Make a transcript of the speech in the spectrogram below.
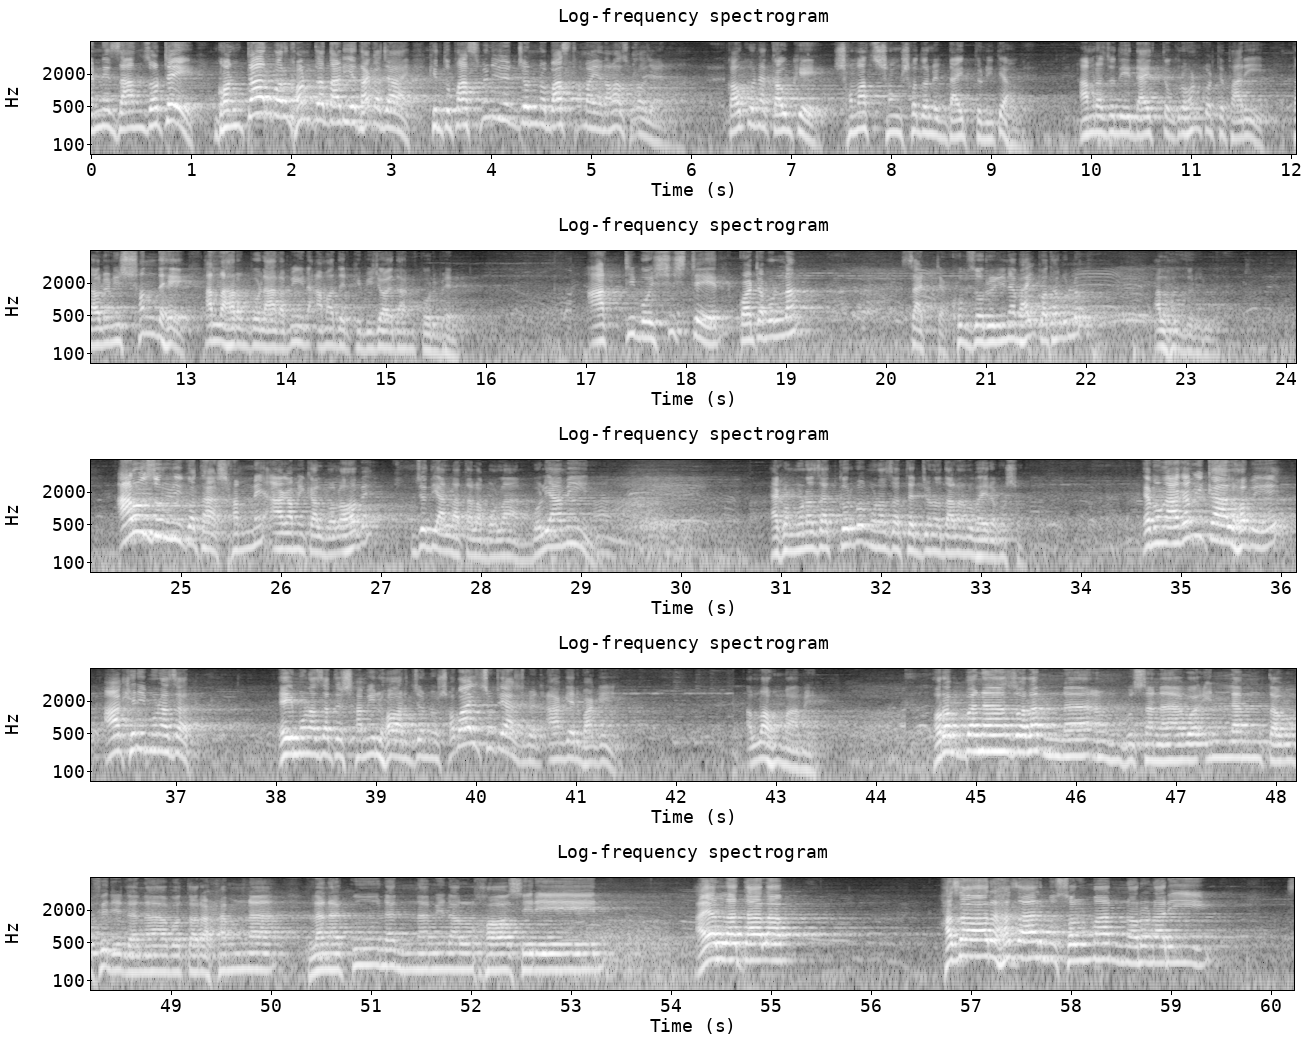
এমনি যানজটে ঘণ্টার পর ঘণ্টা দাঁড়িয়ে থাকা যায়, কিন্তু পাঁচ মিনিটের জন্য বাস থামায়, নামাজ পড়া যায় না। কাউকে না কাউকে সমাজ সংশোধনের দায়িত্ব নিতে হবে। আমরা যদি এই দায়িত্ব গ্রহণ করতে পারি, তাহলে নিঃসন্দেহে আল্লাহ রব্বুল আলমিন আমাদেরকে বিজয় দান করবেন। আটটি বৈশিষ্ট্যের, কয়টা বললাম? চারটা। খুব জরুরি না ভাই কথাগুলো? আলহামদুলিল্লাহ। আরও জরুরি কথা সামনে আগামীকাল বলা হবে। যদি আল্লাহ তালা বলান, বলি আমিন। এখন মোনাজাত করব, মোনাজাতের জন্য দাঁড়ানো ভাইরা বসে। এবং আগামীকাল হবে আখেরি মোনাজাত। এই মোনাজাতে সামিল হওয়ার জন্য সবাই ছুটে আসবেন আগের ভাগেই। আল্লাহ আমিন। ربنا ظلمنا أنفسنا وإن لم تغفر لنا وترحمنا لنكونن من الخاسرين আয় আল্লাহ তাআলা হাজার হাজার মুসলমান নরনারী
